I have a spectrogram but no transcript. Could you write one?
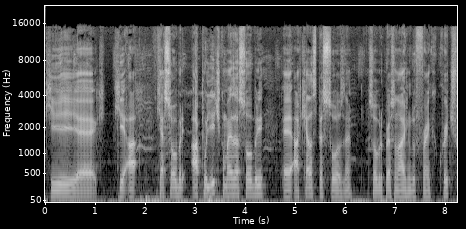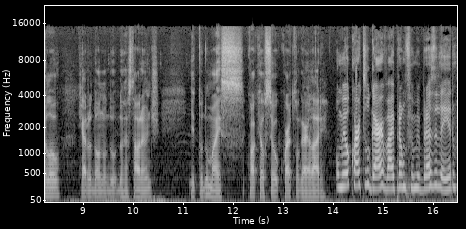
que é, que, a, que é sobre a política, mas é sobre é, aquelas pessoas, né? Sobre o personagem do Frank Critchlow, que era o dono do, do restaurante e tudo mais. Qual que é o seu quarto lugar, Lari? O meu quarto lugar vai para um filme brasileiro,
